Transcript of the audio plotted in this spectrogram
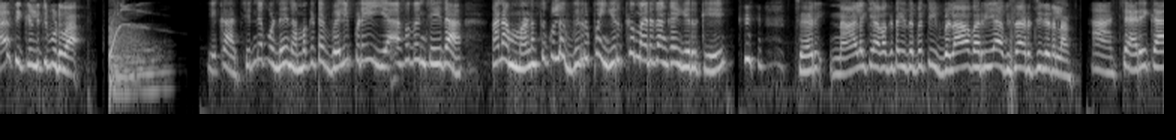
ஏசி கிழிச்சு விடுவா. ஏக்கா சின்ன பொண்ணு நம்ம கிட்ட வெளிப்படையே ஏசதான் செய்தா? ஆனா மனசுக்குள்ள விருப்பம் இருக்க மாதிரி தாங்க இருக்கு. சரி நாளைக்கு அவகிட்ட இத பத்தி விழாவரியா விசாரிச்சுக்கிடலாம். சரிக்கா.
